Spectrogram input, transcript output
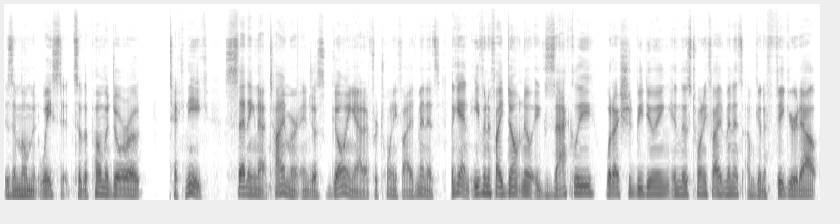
is a moment wasted. So the Pomodoro technique, setting that timer and just going at it for 25 minutes. Again, even if I don't know exactly what I should be doing in those 25 minutes, I'm going to figure it out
